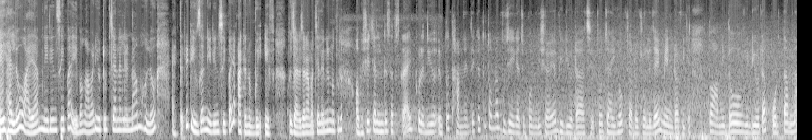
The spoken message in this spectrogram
হেই হ্যালো আই অ্যাম নিরিন সিপাই এবং আমার ইউটিউব চ্যানেলের নাম হলো at the rate user Nirin Sipai আটানব্বই এফ তো যারা যারা আমার চ্যানেলে নতুন, অবশ্যই চ্যানেলটা সাবস্ক্রাইব করে দিও। তো থামনে দেখে তো তোমরা বুঝেই গেছো কোন বিষয়ে ভিডিওটা আছে। তো যাই হোক, চলো চলে যাই মেন টপিকে তো আমি তো ভিডিওটা করতাম না,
